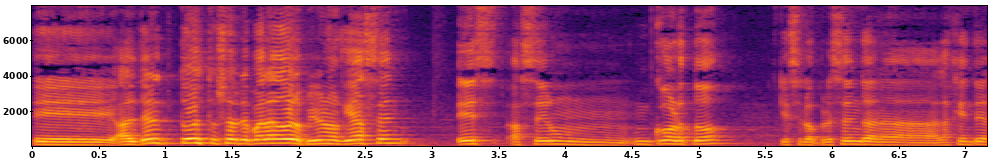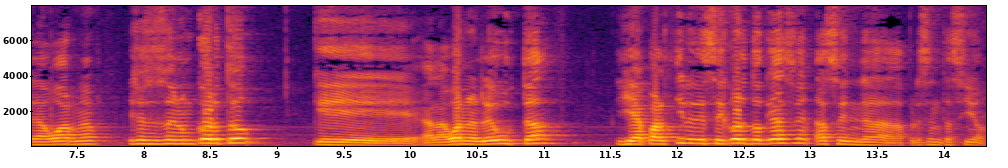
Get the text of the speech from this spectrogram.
Eh, al tener todo esto ya preparado, lo primero que hacen es hacer un, corto que se lo presentan a, la gente de la Warner. Ellos hacen un corto que a la Warner le gusta y a partir de ese corto que hacen, hacen la presentación,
